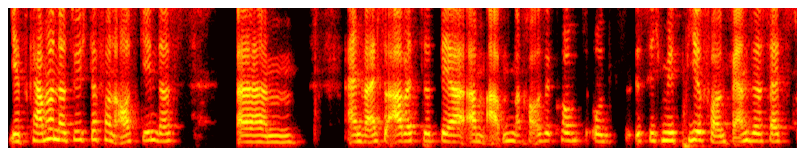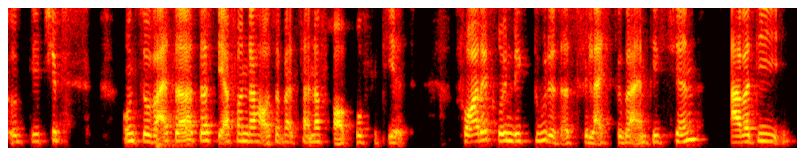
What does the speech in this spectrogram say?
jetzt kann man natürlich davon ausgehen, dass ähm, ein weißer Arbeiter, der am Abend nach Hause kommt und sich mit Bier vor den Fernseher setzt und die Chips und so weiter, dass der von der Hausarbeit seiner Frau profitiert. Vordergründig tut er das vielleicht sogar ein bisschen, aber die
